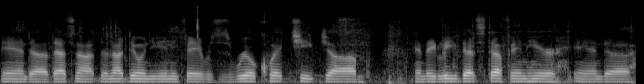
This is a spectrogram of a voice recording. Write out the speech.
and uh, that's not, they're not doing you any favors. It's a real quick, cheap job, and they leave that stuff in here, and uh,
